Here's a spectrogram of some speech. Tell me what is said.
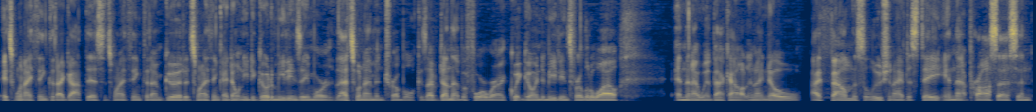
it's when I think that I got this. It's when I think that I'm good. It's when I think I don't need to go to meetings anymore. That's when I'm in trouble because I've done that before where I quit going to meetings for a little while and then I went back out. And I know I found the solution. I have to stay in that process. And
